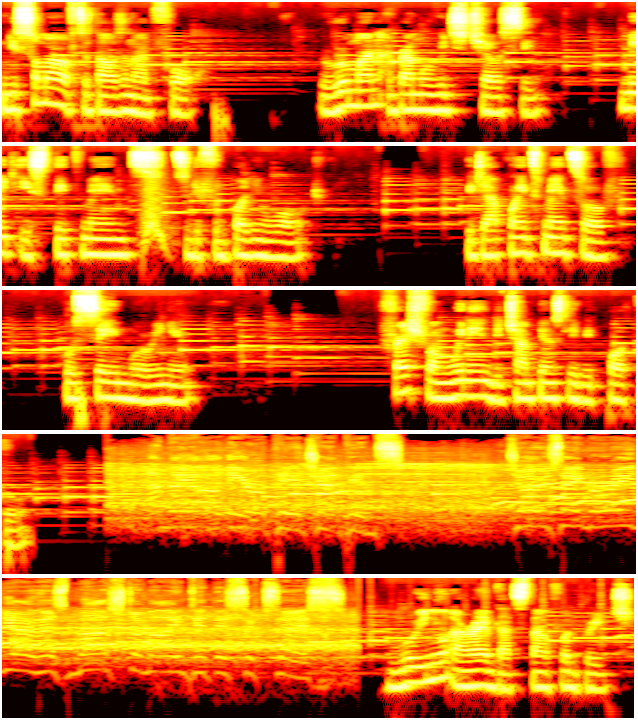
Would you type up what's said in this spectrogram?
In the summer of 2004, Roman Abramovich Chelsea made a statement to the footballing world with the appointment of Jose Mourinho. Fresh from winning the Champions League with Porto, And they are the European champions. Jose Mourinho has masterminded this success. Mourinho arrived at Stamford Bridge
